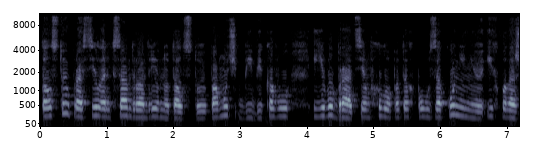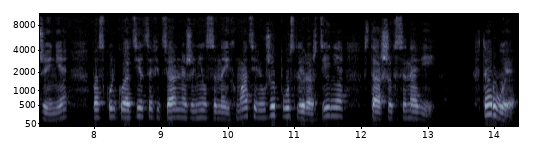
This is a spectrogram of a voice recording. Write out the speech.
Толстой просил Александру Андреевну Толстую помочь Бибикову и его братьям в хлопотах по узаконению их положения, поскольку отец официально женился на их матери уже после рождения старших сыновей. Второе.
